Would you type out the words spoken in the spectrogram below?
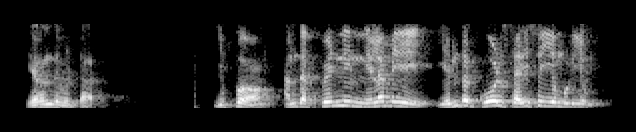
இறந்து விட்டார். இப்போ அந்த பெண்ணின் நிலைமையை எந்த கோல் சரி செய்ய முடியும்?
